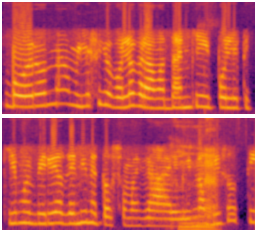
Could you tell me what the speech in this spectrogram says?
Μπορώ να μιλήσω για πολλά πράγματα, αν και η πολιτική μου εμπειρία δεν είναι τόσο μεγάλη. Ναι. Νομίζω ότι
